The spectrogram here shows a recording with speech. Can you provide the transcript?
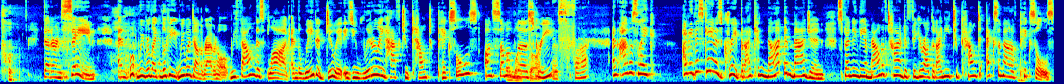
that are insane. And we were like looking, we went down the rabbit hole. We found this blog, and the way to do it is you literally have to count pixels on some oh of the God. screens. fuck. And I was like, I mean, this game is great, but I cannot imagine spending the amount of time to figure out that I need to count X amount of pixels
